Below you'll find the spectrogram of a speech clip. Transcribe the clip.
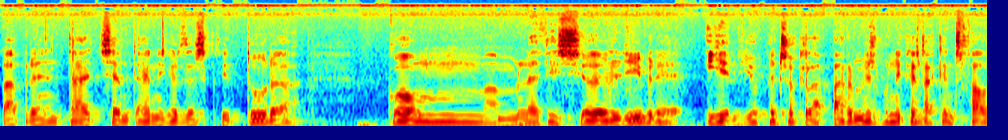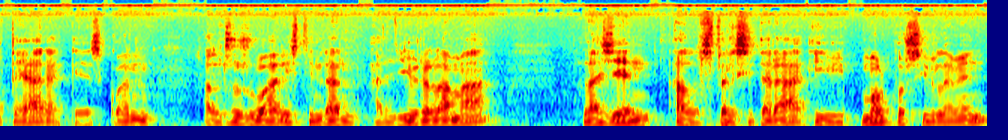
l'aprenentatge en tècniques d'escriptura, com amb l'edició del llibre, i jo penso que la part més bonica és la que ens falta ara, que és quan els usuaris tindran el llibre a la mà, la gent els felicitarà i molt possiblement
